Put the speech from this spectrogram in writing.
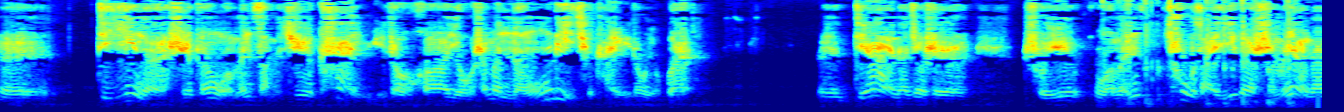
呃，第一呢，是跟我们怎么去看宇宙和有什么能力去看宇宙有关。嗯，第二呢，就是属于我们处在一个什么样的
